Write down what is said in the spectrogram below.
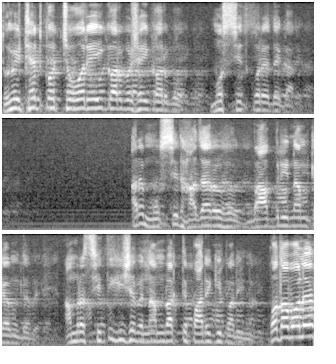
তুমি ঠেট করছ, ওর এই করব, সেই করব। মসজিদ করে দেখার আরে মসজিদ হাজারো হোক, বাবরি নাম কেন দেবে? আমরা স্মৃতি হিসেবে নাম রাখতে পারি কি পারি না? কথা বলেন।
